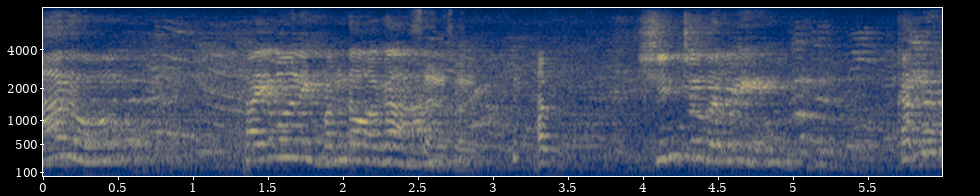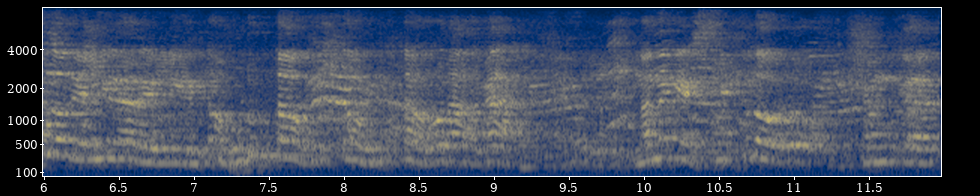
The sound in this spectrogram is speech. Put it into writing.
ನಾನು ತೈವಾನಿಗೆ ಬಂದವಾಗ ಶಿಂಚುದಲ್ಲಿ ಕನ್ನಡದವರು ಎಲ್ಲಿದ್ದಾರೆ ಇಲ್ಲಿ ಅಂತ ಹುಡುಕ್ತಾ ಹುಡುಕ್ತಾ ಹುಡುಕ್ತಾ ಹೋದಾಗ ನನಗೆ ಸಿಕ್ಕಿದವರು ಶಂಕರ್.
